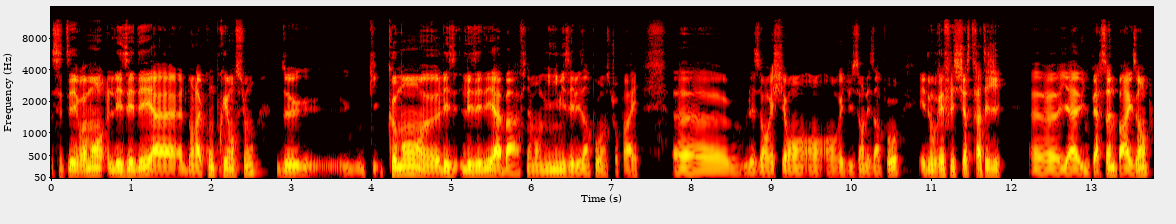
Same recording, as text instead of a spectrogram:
c'était vraiment les aider à, dans la compréhension de comment euh, les, les, aider à bah, finalement minimiser les impôts, hein, c'est toujours pareil, euh, les enrichir en, en, en, réduisant les impôts et donc réfléchir stratégie. Euh, il y a une personne par exemple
